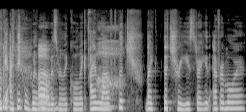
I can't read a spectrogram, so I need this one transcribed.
Okay, I think Willow was Um, really cool. Like I loved the tr- like the trees during Evermore.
